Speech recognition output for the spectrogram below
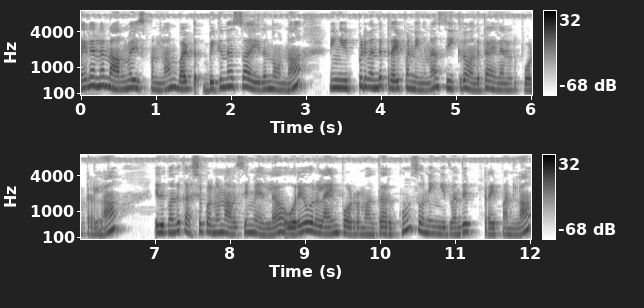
ஐலைனர் நார்மலாக யூஸ் பண்ணலாம். பட் பிகினர்ஸாக இருந்தோன்னா நீங்கள் இப்படி வந்து ட்ரை பண்ணிங்கன்னா சீக்கிரம் வந்துட்டு ஐலைனர் போட்டுடலாம் இதுக்கு வந்து கஷ்டப்படணும்னு அவசியமே இல்லை. ஒரே ஒரு லைன் போடுற மாதிரி தான் இருக்கும். ஸோ நீங்கள் இது வந்து ட்ரை பண்ணலாம்.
